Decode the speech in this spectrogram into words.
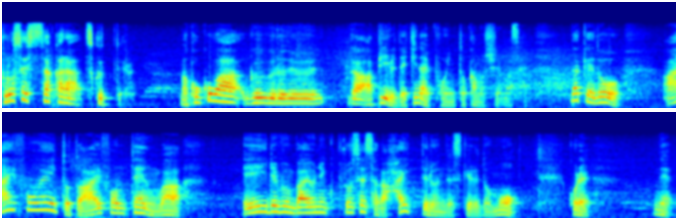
プロセッサーから作ってる、まあ、ここは Google がアピールできないポイントかもしれません。だけど iPhone8 と iPhone10 は A11 バイオニックプロセッサーが入ってるんですけれどもこれね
